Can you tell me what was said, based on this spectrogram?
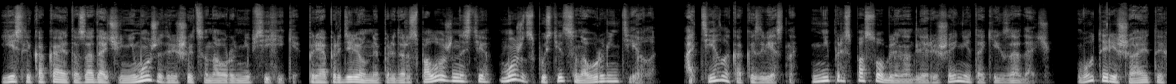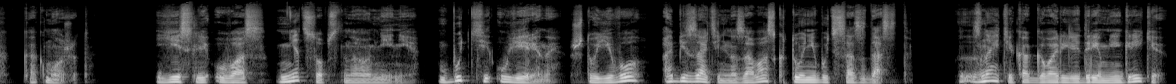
Если какая-то задача не может решиться на уровне психики, при определенной предрасположенности может спуститься на уровень тела. А тело, как известно, не приспособлено для решения таких задач. Вот и решает их как может. Если у вас нет собственного мнения, будьте уверены, что его обязательно за вас кто-нибудь создаст. Знаете, как говорили древние греки,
